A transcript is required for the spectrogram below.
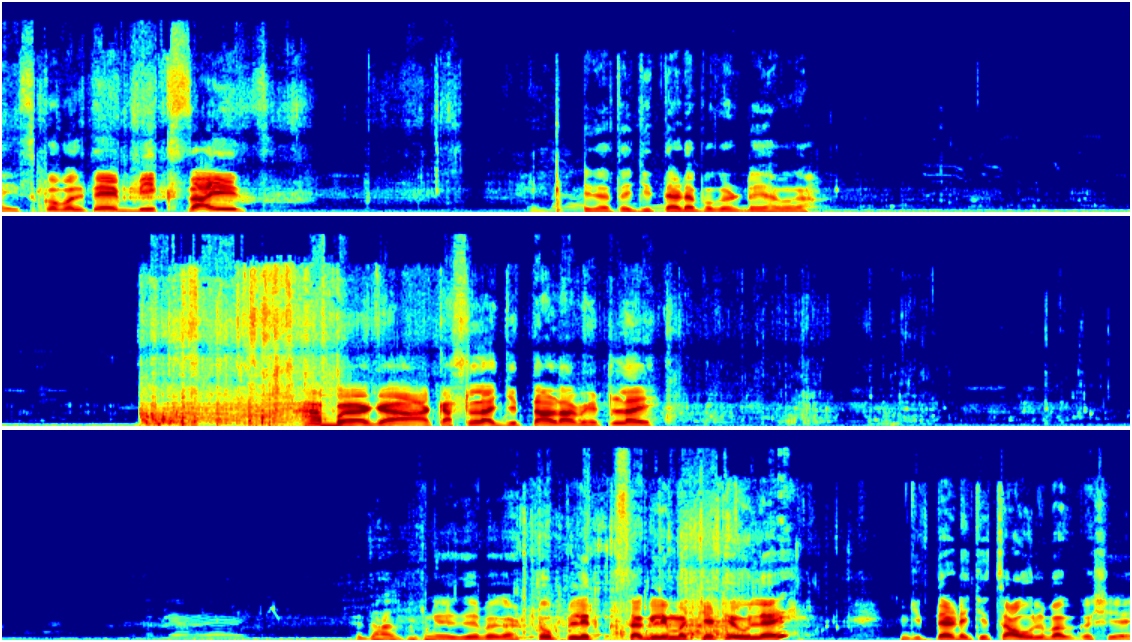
इसको बोलते बिग साईज आता जिताडा पकडतोय हा बघा. हा बघा कसला जिताडा भेटलाय झाल की हे जे बघा टोपलीत सगळी मच्छी ठेवलंय. जिताड्याची चावल बघा कशी आहे.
